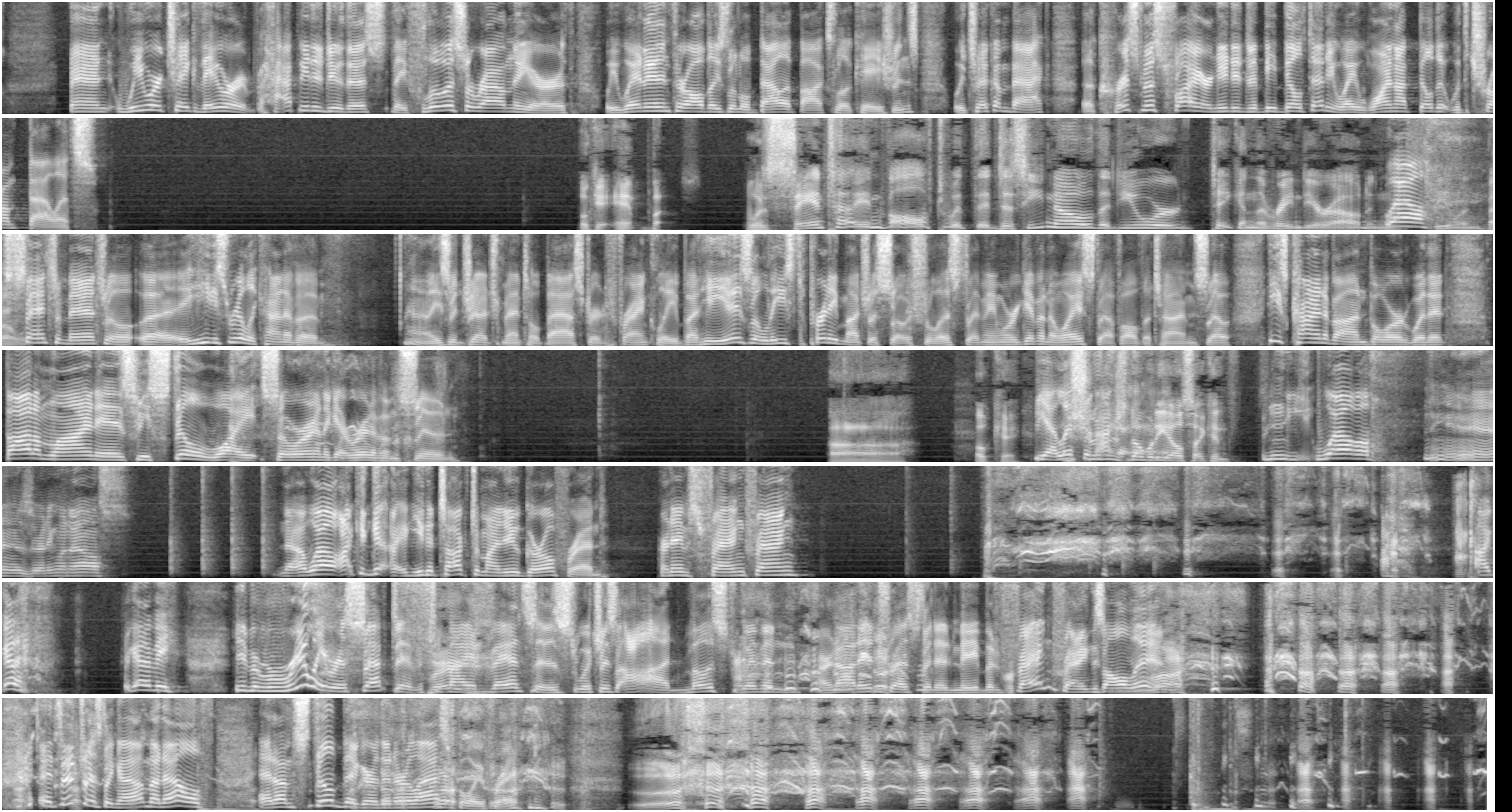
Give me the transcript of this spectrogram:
And we were taking, they were happy to do this. They flew us around the earth. We went in through all these little ballot box locations. We took them back. A Christmas fire needed to be built anyway. Why not build it with Trump ballots? Okay, and, but was Santa involved with it? Does he know that you were taking the reindeer out and Well, stealing ballots? sentimental. Uh, he's really kind of a. yeah, he's a judgmental bastard, frankly, but he is at least pretty much a socialist. I mean, we're giving away stuff all the time, so he's kind of on board with it. Bottom line is, he's still white, so we're going to get rid of him soon. Uh, okay. Yeah, You listen, sure I- there's nobody else I can. Well, eh, is there anyone else? No, well, I could get. You could talk to my new girlfriend. Her name's Fang Fang. I gotta, I gotta be. You've been really receptive to my advances, which is odd. Most women are not interested in me, but Fang Fang's all in. It's interesting. I'm an elf, and I'm still bigger than her last boyfriend.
